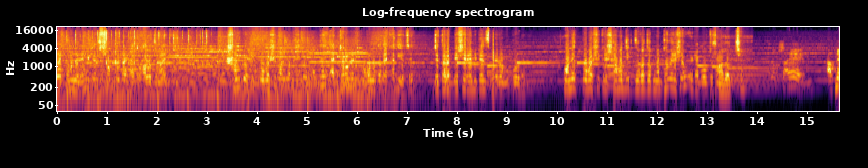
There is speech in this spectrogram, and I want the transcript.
বর্তমানে রেমিটেন্স শব্দটা এত আলোচনায় সম্প্রতি প্রবাসী বাংলাদেশিদের মধ্যে এক ধরনের প্রবণতা দেখা দিয়েছে যে তারা দেশে রেমিটেন্স প্রেরণ করবে না। অনেক প্রবাসীকে সামাজিক যোগাযোগ মাধ্যমে এসেও এটা বলতে শোনা যাচ্ছে। আপনি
